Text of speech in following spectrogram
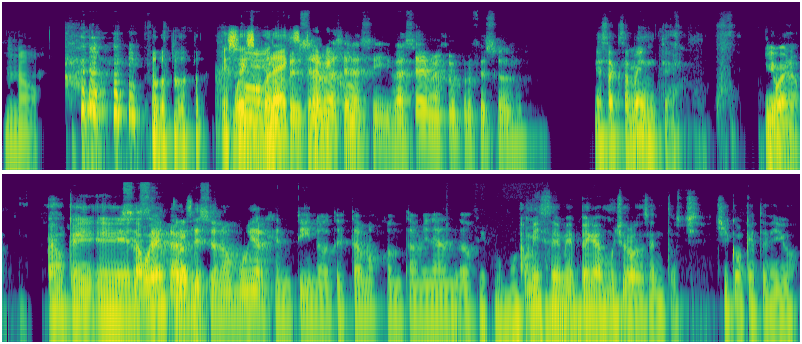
no. Eso es hora extra, va a ser así, va a ser el mejor profesor. Exactamente. Y bueno, ok, eh, la voy a entrar. exactamente sonó muy argentino, te estamos contaminando. A mí se me pegan mucho los acentos, ch- chico, ¿qué te digo?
